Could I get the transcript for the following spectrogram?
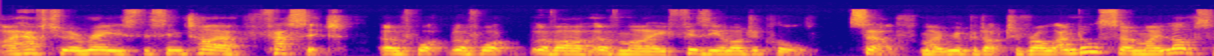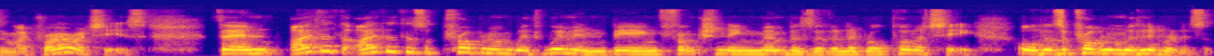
i have to erase this entire facet of what of what of our of my physiological self my reproductive role and also my loves and my priorities then either either there's a problem with women being functioning members of a liberal polity or there's a problem with liberalism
